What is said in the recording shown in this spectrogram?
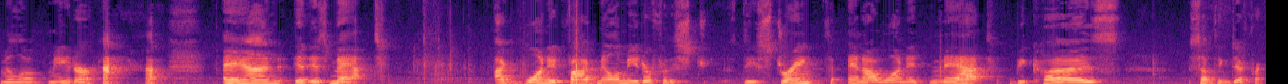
millimeter, and it is matte. I wanted five millimeter for the the strength, and I wanted matte because something different,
